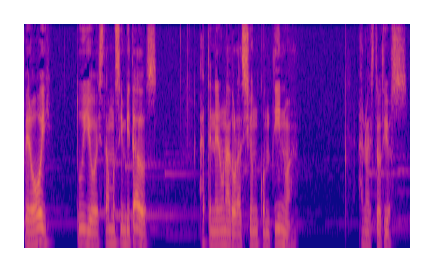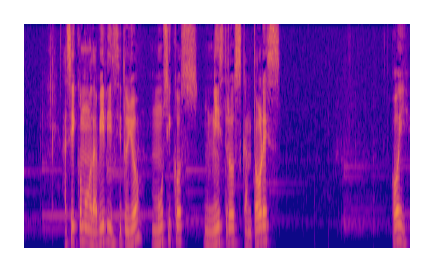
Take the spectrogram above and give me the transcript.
pero hoy tú y yo estamos invitados a tener una adoración continua a nuestro Dios. Así como David instituyó músicos, ministros, cantores, hoy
